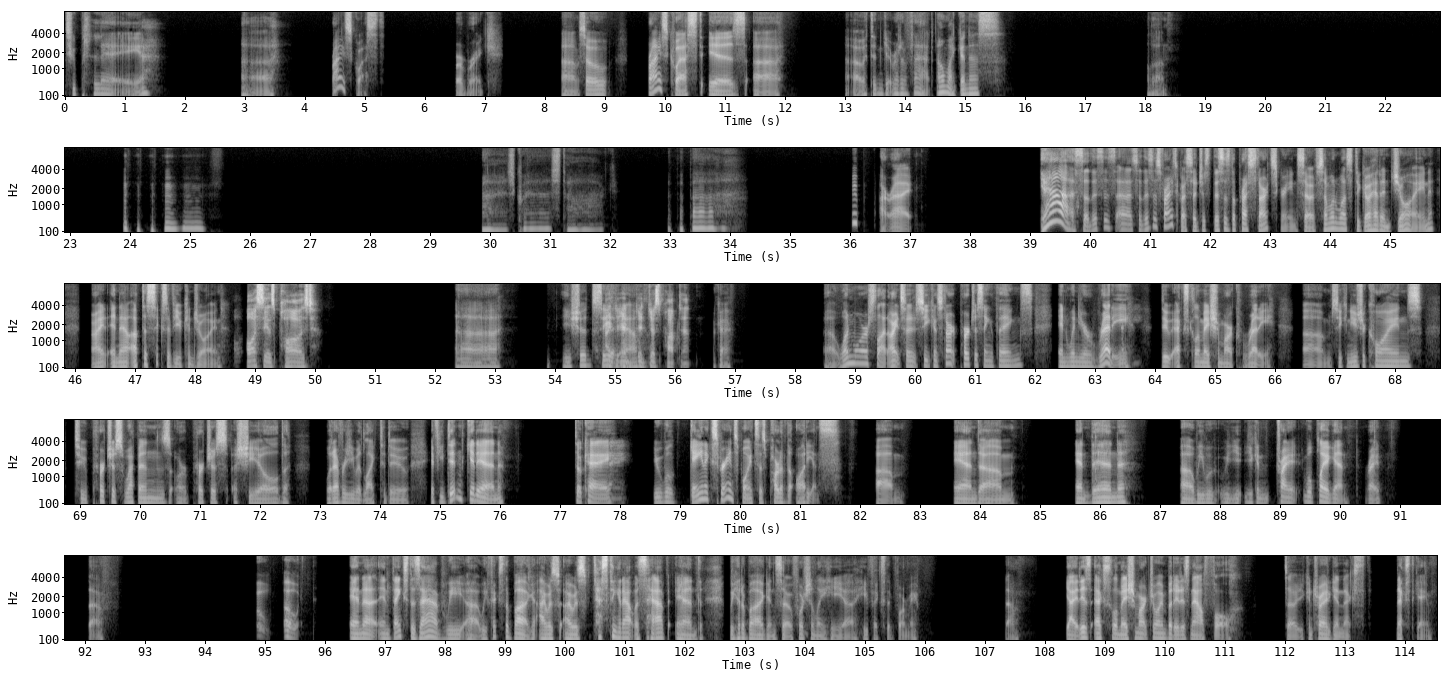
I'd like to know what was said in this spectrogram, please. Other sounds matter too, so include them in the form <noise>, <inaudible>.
to play uh Fries Quest for a break. Um, so Fries Quest is uh oh, it didn't get rid of that. Oh my goodness. Hold on. <laughs> Fries Quest Talk. All right. Yeah, so this is uh so this is Fries Quest. So just this is the press start screen. So if someone wants to go ahead and join, all right, and now up to six of you can join. All I see is paused. Uh you should see I- it now. it just popped in. Okay. Uh, one more slot. All right, so so you can start purchasing things, and when you're ready, do exclamation mark ready. Um, so you can use your coins to purchase weapons or purchase a shield, whatever you would like to do. If you didn't get in, it's okay. You will gain experience points as part of the audience. Um, and um, and then uh we we, you, you can try it we'll play again right? So. Oh oh. And uh and thanks to zab we uh we fixed the bug. I was i was <laughs> testing it out with zab and we hit a bug and so fortunately he uh he fixed it for me. So yeah it is exclamation mark join but it is now full. So you can try it again next next game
